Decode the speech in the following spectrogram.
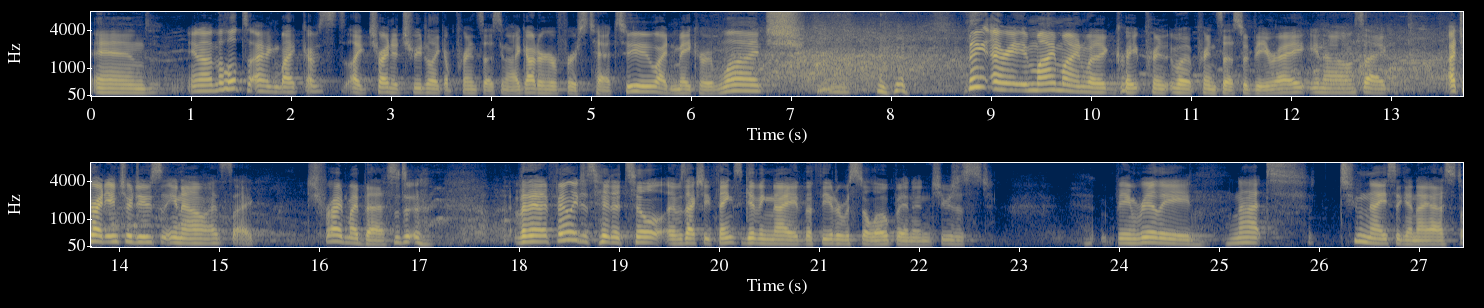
and you know the whole time like I was like trying to treat her like a princess. You know, I got her her first tattoo. I'd make her lunch. think, right, in my mind, what a great prin- what a princess would be, right? You know, it's like I tried to introduce, you know, it's like tried my best. but then i finally just hit a tilt. It was actually Thanksgiving night. The theater was still open, and she was just being really not too nice again. I asked,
